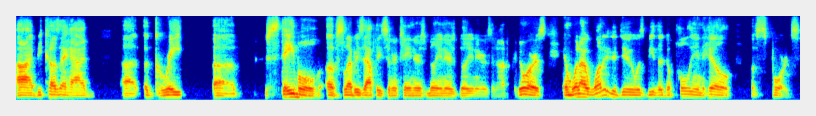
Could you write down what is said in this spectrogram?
uh, because I had a great uh, stable of celebrities, athletes, entertainers, millionaires, billionaires, and entrepreneurs. And what I wanted to do was be the Napoleon Hill of sports.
